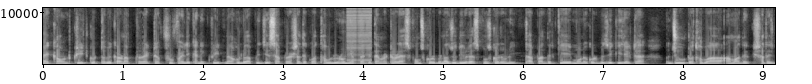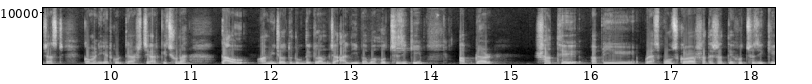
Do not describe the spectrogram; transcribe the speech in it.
অ্যাকাউন্ট ক্রিয়েট করতে হবে, কারণ আপনার একটা প্রোফাইল এখানে ক্রিয়েট না হলেও আপনি যে সাপ্লাইয়ের সাথে কথা বলবেন, উনি আপনাকে তেমন একটা রেসপন্স করবে না। যদিও রেসপন্স করে, উনি আপনাদেরকে মনে করবে যে কি যে একটা জুট অথবা আমাদের সাথে জাস্ট কমিউনিকেট করতে আসছে আর কিছু না। তাও আমি যতটুকু দেখলাম যে আলিবাবা হচ্ছে যে কি, আপনার সাথে আপনি রেসপন্স করার সাথে সাথে হচ্ছে যে কি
